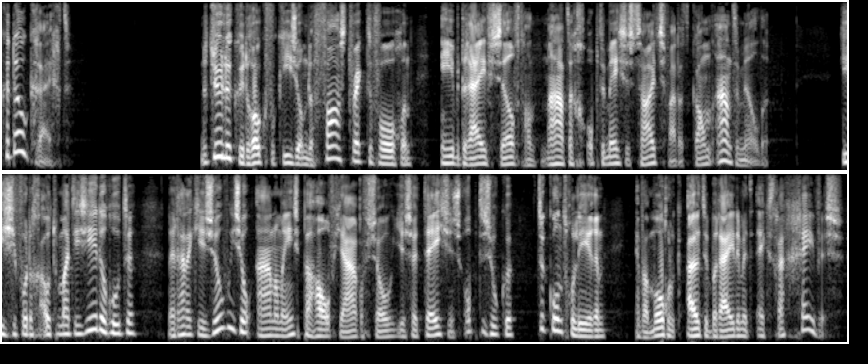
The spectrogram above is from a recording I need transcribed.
cadeau krijgt. Natuurlijk kun je er ook voor kiezen om de fast track te volgen en je bedrijf zelf handmatig op de meeste sites waar dat kan aan te melden. Kies je voor de geautomatiseerde route, dan raad ik je sowieso aan om eens per half jaar of zo je citations op te zoeken, te controleren en waar mogelijk uit te breiden met extra gegevens.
